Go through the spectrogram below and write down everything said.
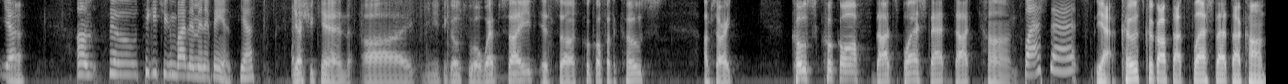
Yep. Um, so tickets you can buy them in advance. Yes. Yes, you can. Uh, you need to go to a website. It's uh, Cook Off of the Coast. I'm sorry, coastcookoff.splashthat.com. Splash that. Dot com. Splash that. Yeah, coastcookoff.splashthat.com.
